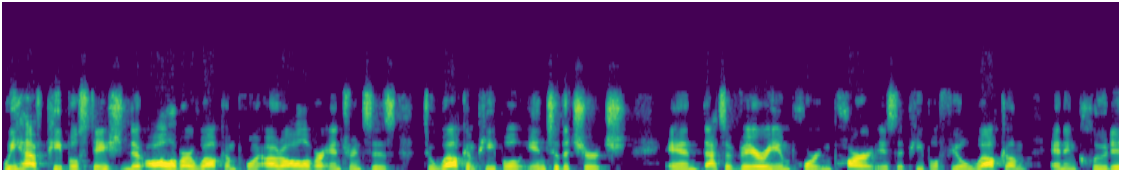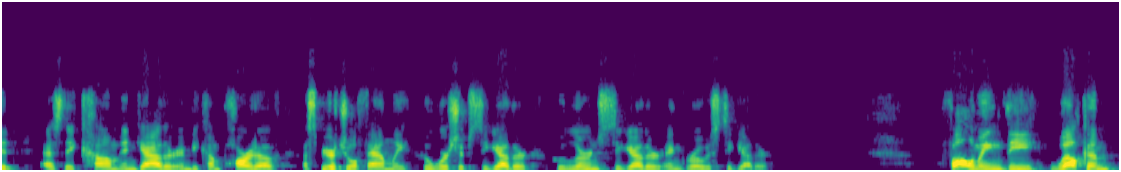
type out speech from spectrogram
we have people stationed at all of our welcome point, at all of our entrances to welcome people into the church and that's a very important part is that people feel welcome and included as they come and gather and become part of a spiritual family who worships together, who learns together and grows together. Following the welcome,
